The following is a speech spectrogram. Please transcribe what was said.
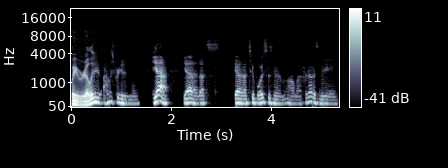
Wait, really? Dude, I always forget his name. Yeah, yeah, that's yeah, that's who voices him. Um, I forgot his name,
